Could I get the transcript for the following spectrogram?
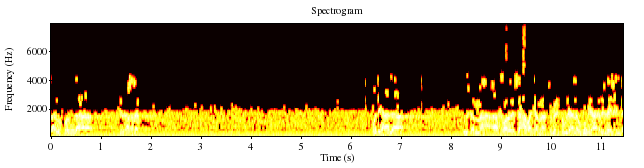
لا يفضل لها في الأغلب. ولهذا يسمى آخر السحرة كما سمعتم لأنه يكون في آخر الليل عند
